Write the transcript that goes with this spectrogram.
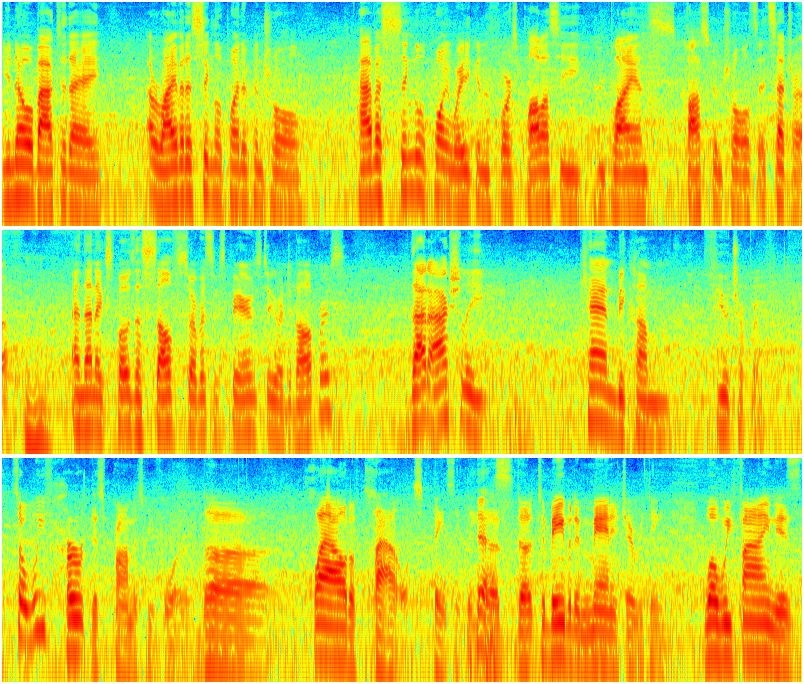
you know about today, arrive at a single point of control, have a single point where you can enforce policy, compliance, cost controls, et cetera, mm -hmm. and then expose a self-service experience to your developers, that actually can become future-proof. So we've heard this promise before, the cloud of clouds, basically, yes. the, the, to be able to manage everything. What we find is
